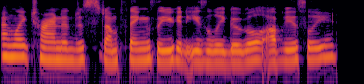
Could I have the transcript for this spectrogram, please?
I'm like trying to just stump things that you could easily Google, obviously.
